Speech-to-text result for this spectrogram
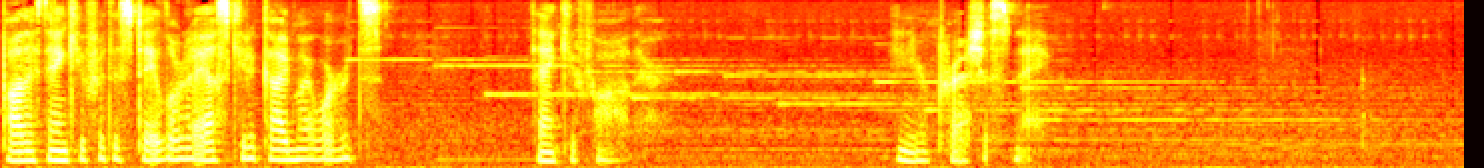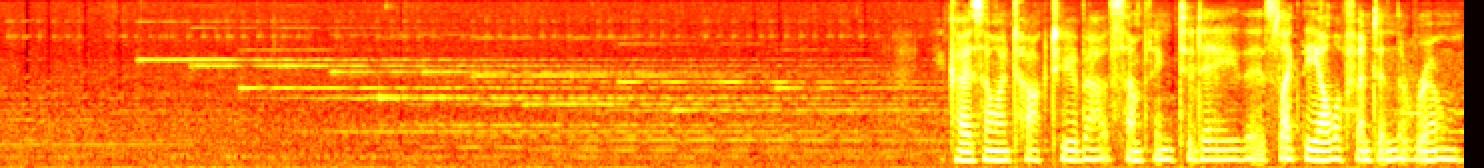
Father, thank you for this day. Lord, I ask you to guide my words. Thank you, Father. In your precious name. Guys, I want to talk to you about something today that's like the elephant in the room.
